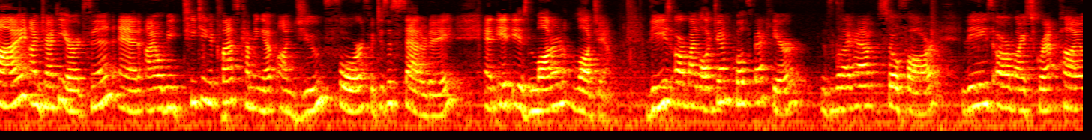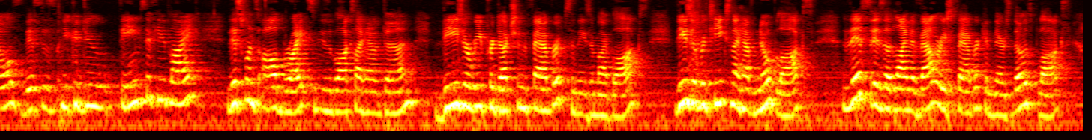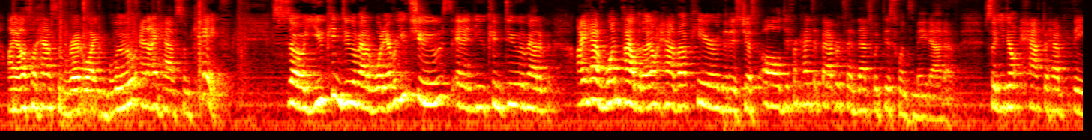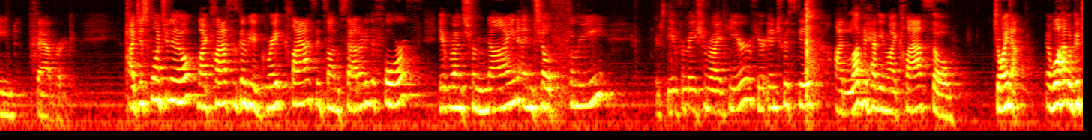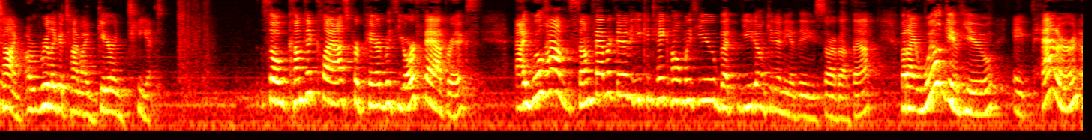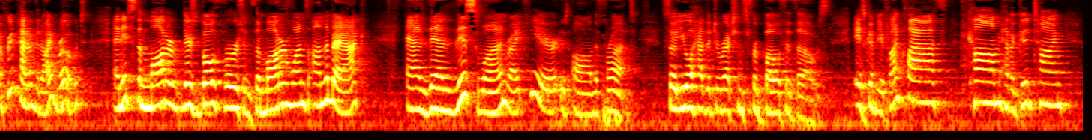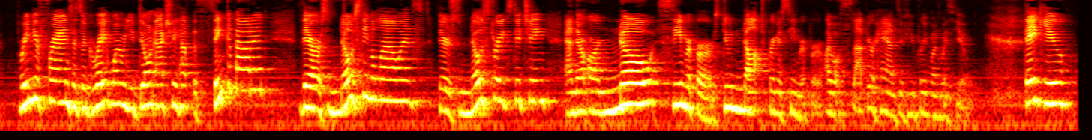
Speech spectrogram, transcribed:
Hi, I'm Jackie Erickson, and I will be teaching a class coming up on June 4th, which is a Saturday, and it is Modern Logjam. These are my logjam quilts back here. This is what I have so far. These are my scrap piles. This is, you could do themes if you'd like. This one's all bright, so these are the blocks I have done. These are reproduction fabrics, and these are my blocks. These are batiks, and I have no blocks. This is a line of Valori's fabric, and there's those blocks. I also have some red, white, and blue, and I have some Kaffe. So you can do them out of whatever you choose, and you can do them out of, I have one pile that I don't have up here that is just all different kinds of fabrics, and that's what this one's made out of. So you don't have to have themed fabric. I just want you to know, my class is gonna be a great class. It's on Saturday the 4th. It runs from nine until three. There's the information right here if you're interested. I'd love to have you in my class, so join up and we'll have a good time, a really good time, I guarantee it. So come to class prepared with your fabrics. I will have some fabric there that you can take home with you, but you don't get any of these, sorry about that. But I will give you a pattern, a free pattern that I wrote, and it's the modern, there's both versions. The modern one's on the back, and then this one right here is on the front. So you'll have the directions for both of those. It's gonna be a fun class. Come, have a good time. Bring your friends. It's a great one where you don't actually have to think about it. There's no seam allowance. There's no straight stitching and there are no seam rippers. Do not bring a seam ripper. I will slap your hands if you bring one with you. Thank you.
